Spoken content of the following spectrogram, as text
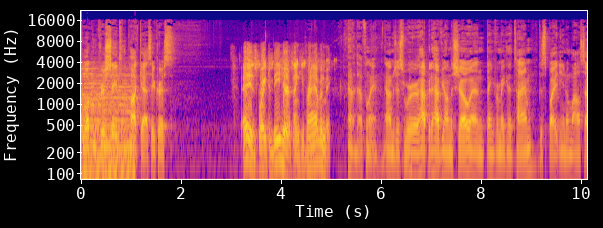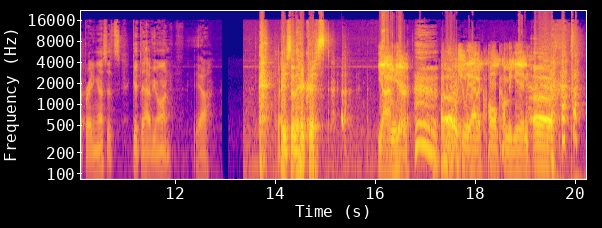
So welcome Chris Shea to the podcast. Hey Chris. Hey, it's great to be here. Thank you for having me. Yeah, definitely. I'm just we're happy to have you on the show and thank you for making the time despite, you know, miles separating us. It's good to have you on. Yeah. Are you still there, Chris? Yeah, I'm here. Unfortunately, I had a call coming in. Oh.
